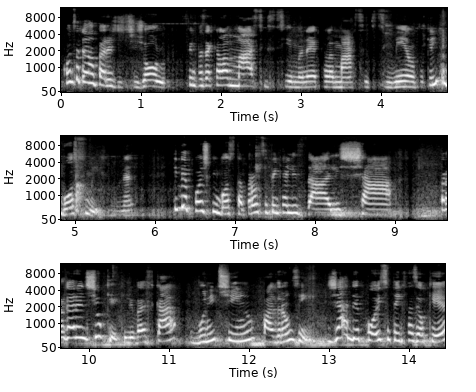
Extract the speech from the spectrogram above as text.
Quando você tem uma parede de tijolo, você tem que fazer aquela massa em cima, né? Aquela massa de cimento, aquele emboço mesmo, né? E depois que o emboço tá pronto, você tem que alisar, lixar, para garantir o quê? Que ele vai ficar bonitinho, padrãozinho. Já depois você tem que fazer o quê?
